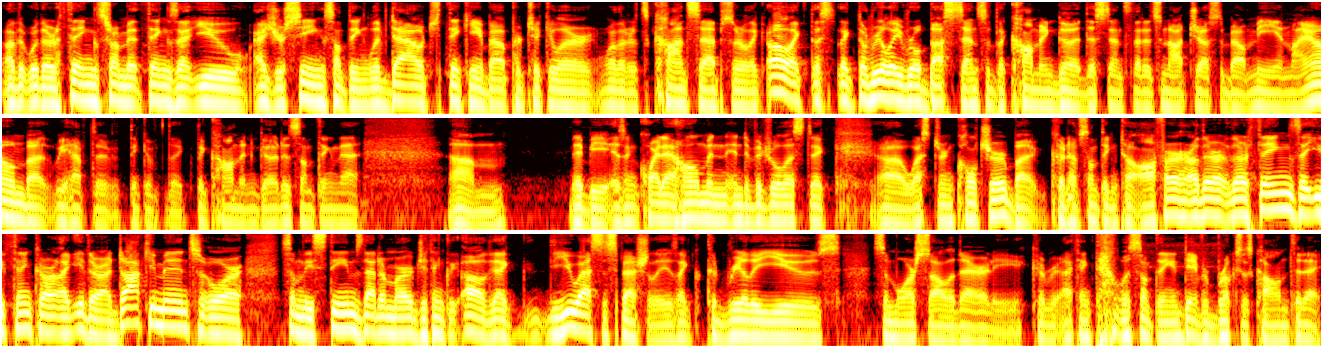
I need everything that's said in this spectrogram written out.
there, were there things from it, things that you, as you're seeing something lived out, thinking about particular, whether it's concepts or like, oh, like this, like the really robust sense of the common good, the sense that it's not just about me and my own, but we have to think of the, the common good as something that, um, maybe isn't quite at home in individualistic uh, Western culture, but could have something to offer. Are there there things that you think are like either a document or some of these themes that emerge? You think like, oh, like the U.S. especially is like could really use some more solidarity. Could I think that was something in David Brooks's column today?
